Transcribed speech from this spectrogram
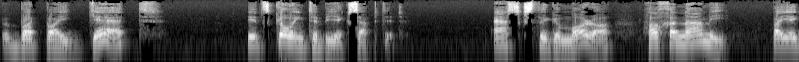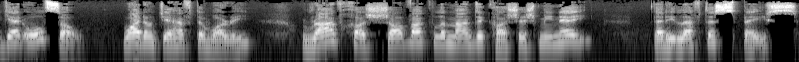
But by get, it's going to be accepted. Asks the Gemara, Hachanami, by a get also. Why don't you have to worry? Rav Chashavak Lemande Kashish Minei, that he left a space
